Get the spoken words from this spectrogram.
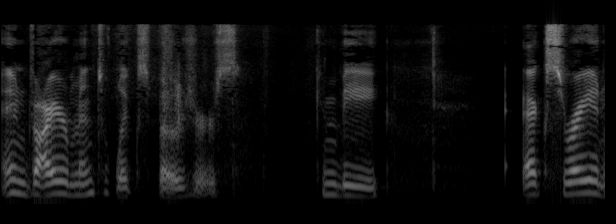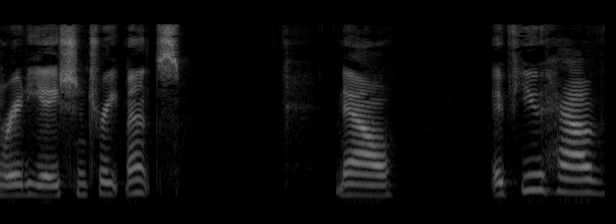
environmental exposures can be X ray and radiation treatments. Now, if you have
